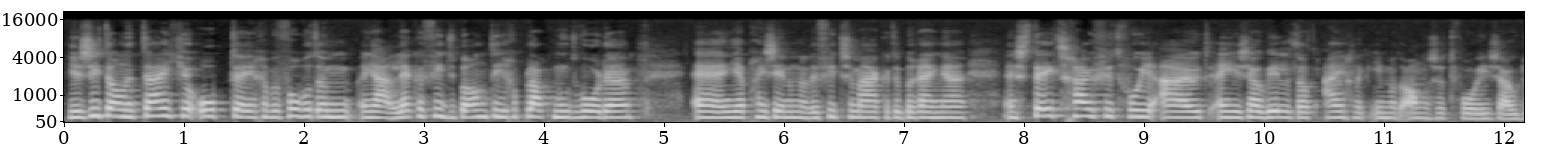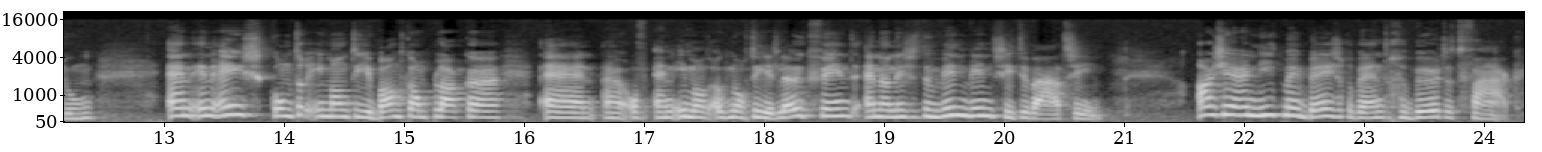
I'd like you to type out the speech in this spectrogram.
je ziet al een tijdje op tegen bijvoorbeeld een, ja, lekker fietsband die geplakt moet worden. En je hebt geen zin om naar de fietsenmaker te brengen. En steeds schuif je het voor je uit. En je zou willen dat eigenlijk iemand anders het voor je zou doen. En ineens komt er iemand die je band kan plakken. En, uh, of, en iemand ook nog die het leuk vindt. En dan is het een win-win situatie. Als je er niet mee bezig bent, gebeurt het vaak.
